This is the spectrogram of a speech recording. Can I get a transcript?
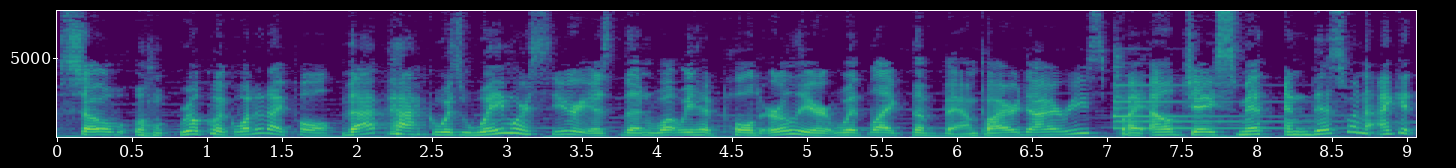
So, real quick, what did I pull? That pack was way more serious than what we had pulled earlier with like the Vampire Diaries by L.J. Smith. And this one, I could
